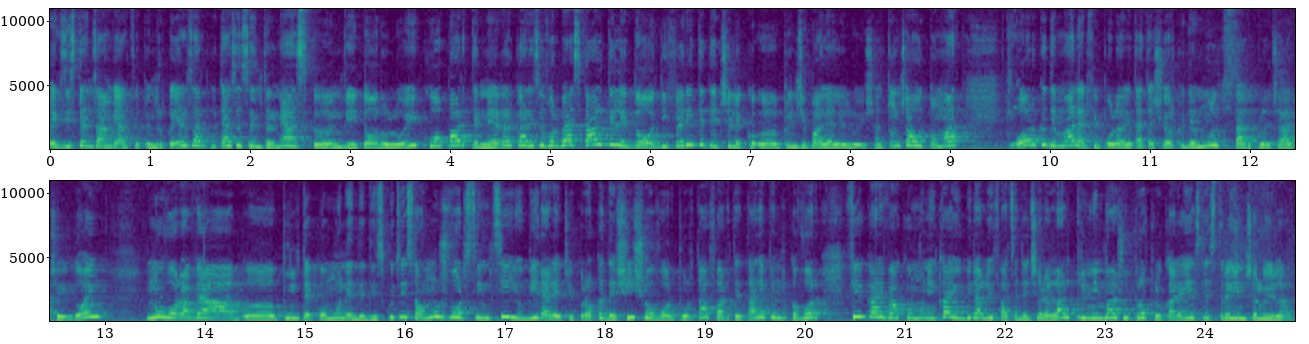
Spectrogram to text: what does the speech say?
existența în viață, pentru că el s-ar putea să se întâlnească în viitorul lui cu o parteneră care să vorbească altele două, diferite de cele uh, principale ale lui și atunci automat, oricât de mare ar fi polaritatea și oricât de mult s-ar plăcea cei doi, nu vor avea uh, puncte comune de discuție sau nu își vor simți iubirea reciprocă, deși și o vor purta foarte tare, pentru că vor, fiecare va comunica iubirea lui față de celălalt prin limbajul propriu, care este străin celuilalt.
